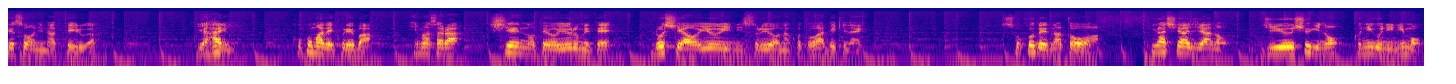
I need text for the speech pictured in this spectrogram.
出そうになっているがやはりここまで来れば今更支援の手を緩めてロシアを優位にするようなことはできない。そこで NATO は東アジアの自由主義の国々にも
